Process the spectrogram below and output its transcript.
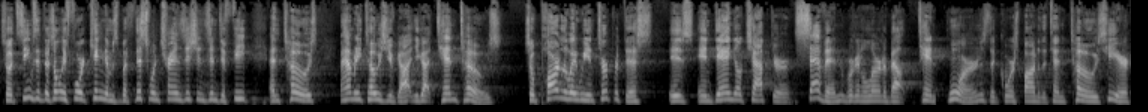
So it seems that there's only four kingdoms, but this one transitions into feet and toes. How many toes you've got? You got 10 toes. So part of the way we interpret this is in Daniel chapter 7, we're going to learn about 10 horns that correspond to the 10 toes here.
